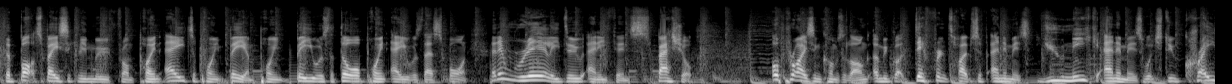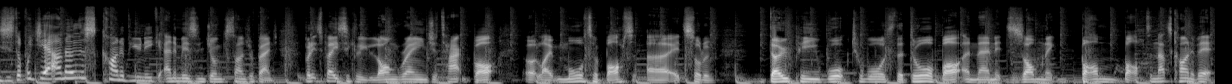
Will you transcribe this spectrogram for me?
The bots basically moved from point A to point B, and point B was the door, point A was their spawn. They didn't really do anything special. Uprising comes along and we've got different types of enemies, unique enemies which do crazy stuff. Which yeah, I know there's kind of unique enemies in Junkenstein's Revenge, but it's basically long range attack bot or like mortar bot. Uh, it's sort of dopey walk towards the door bot and then it's Zomnic bomb bot, and that's kind of it.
